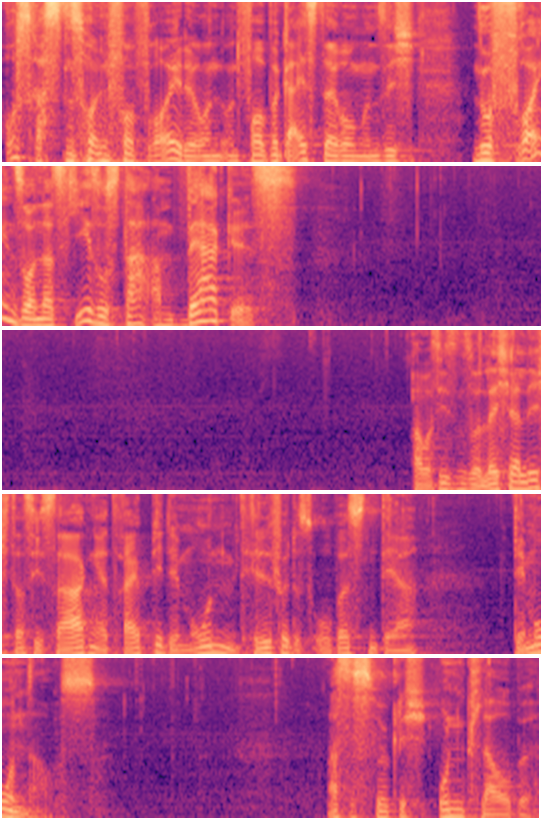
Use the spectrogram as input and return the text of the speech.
ausrasten sollen vor Freude und, und vor Begeisterung und sich nur freuen sollen, dass Jesus da am Werk ist. Aber sie sind so lächerlich, dass sie sagen, er treibt die Dämonen mit Hilfe des Obersten der Dämonen aus. Das ist wirklich Unglaube.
